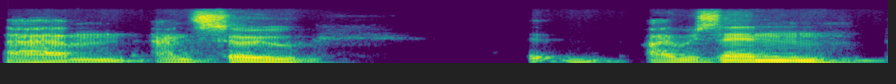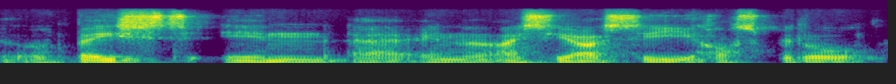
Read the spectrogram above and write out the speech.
Um, and so I was then based in, uh, in an ICRC hospital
